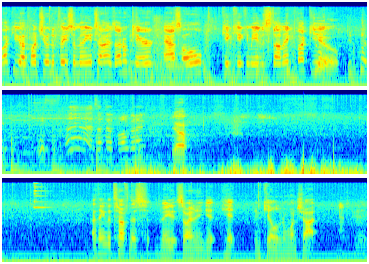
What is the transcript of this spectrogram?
Fuck you, I punch you in the face a million times. I don't care, asshole. Kick kicking me in the stomach. Fuck you. Ah, is that that ball guy? Yeah. I think the toughness made it so I didn't get hit and killed in one shot. That's good.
